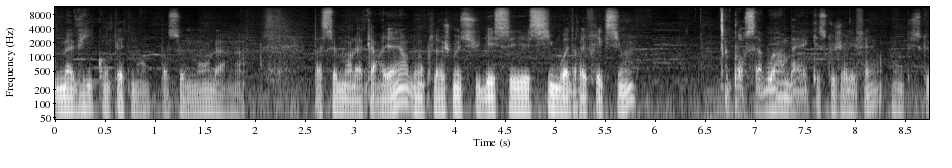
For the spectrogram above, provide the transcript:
ma vie complètement, pas seulement la, pas seulement la carrière. Donc là, je me suis laissé six mois de réflexion pour savoir bah, qu'est-ce que j'allais faire, hein, puisque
